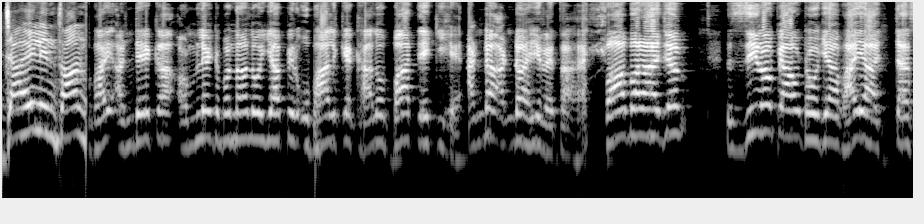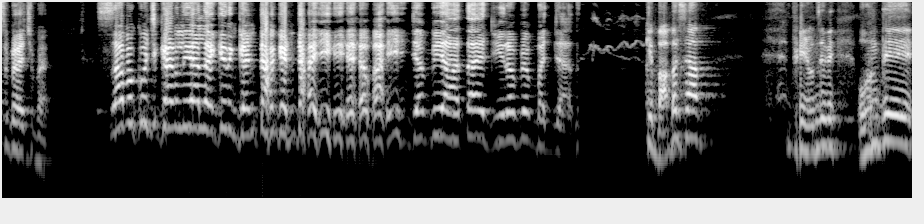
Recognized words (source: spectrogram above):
जाहिल इंसान भाई अंडे का ऑमलेट बना लो या फिर उबाल के खा लो बात एक ही है। अंडा अंडा ही रहता है। बाबर आज़म ज़ीरो पे आउट हो गया भाई आज टेस्ट मैच में। सब कुछ कर लिया लेकिन घंटा घंटा ही है भाई। जब भी आता है ज़ीरो पे बच जाता कि बाबर साहब ਉਹਦੇ ਉਹਦੇ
